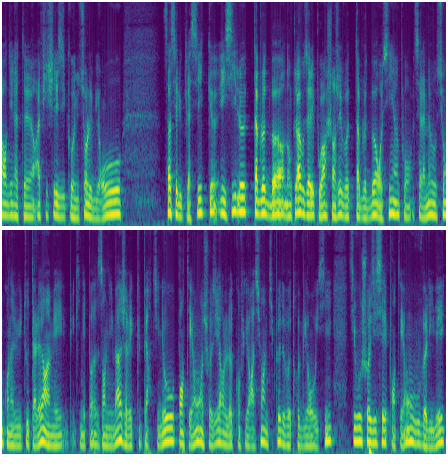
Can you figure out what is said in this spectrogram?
ordinateur. Afficher les icônes sur le bureau, ça, c'est du classique. Et ici, le tableau de bord. Donc là, vous allez pouvoir changer votre tableau de bord aussi. Hein, c'est la même option qu'on a vue tout à l'heure, hein, mais qui n'est pas en image, avec Cupertino, Panthéon, et choisir la configuration un petit peu de votre bureau ici. Si vous choisissez Panthéon, vous validez.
